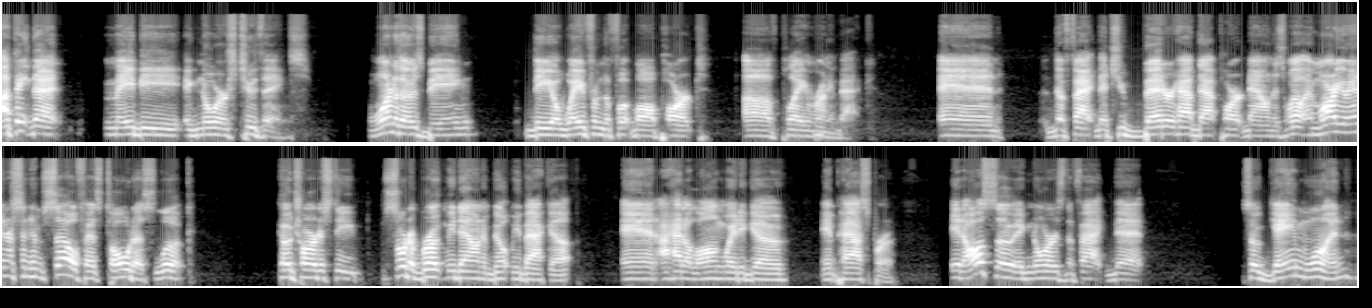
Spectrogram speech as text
i think that maybe ignores two things one of those being the away from the football part of playing running back. And the fact that you better have that part down as well. And Mario Anderson himself has told us, look, Coach Hardesty sort of broke me down and built me back up. And I had a long way to go in pass pro. It also ignores the fact that so game one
